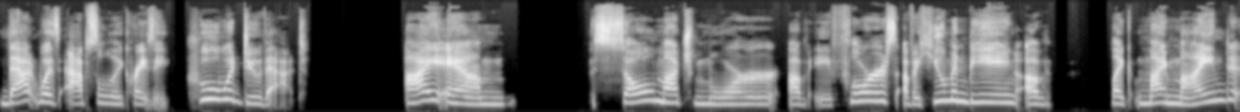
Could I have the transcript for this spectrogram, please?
that was absolutely crazy. Who would do that? I am so much more of a florist, of a human being, of like my mind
